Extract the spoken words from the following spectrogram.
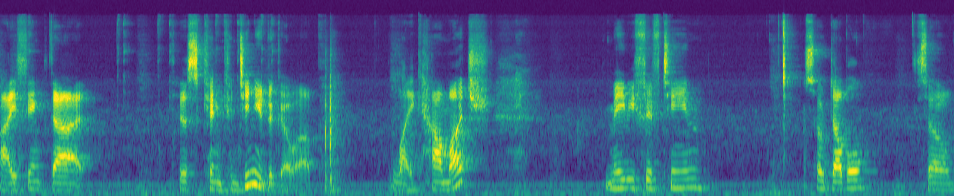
I think that this can continue to go up. Like how much? Maybe 15. So double. So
